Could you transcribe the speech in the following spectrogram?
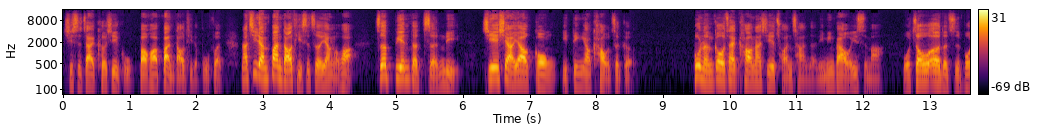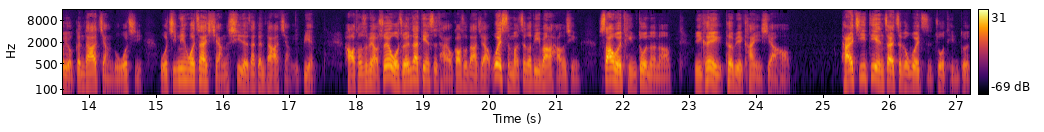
其实在科技股，包括半导体的部分。那既然半导体是这样的话，这边的整理，接下来要攻，一定要靠这个，不能够再靠那些传产的。你明白我意思吗？我周二的直播有跟大家讲逻辑，我今天会再详细的再跟大家讲一遍。好，投资朋友，所以我昨天在电视台，我告诉大家，为什么这个地方的行情稍微停顿了呢？你可以特别看一下哈，台积电在这个位置做停顿，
